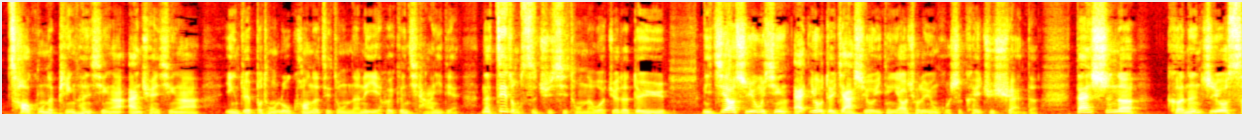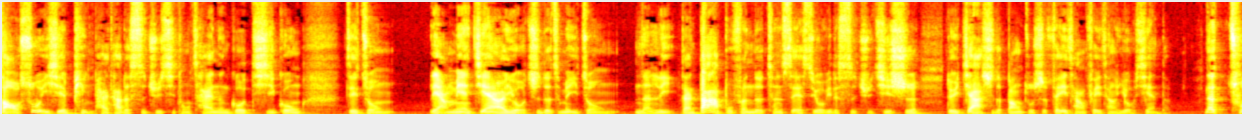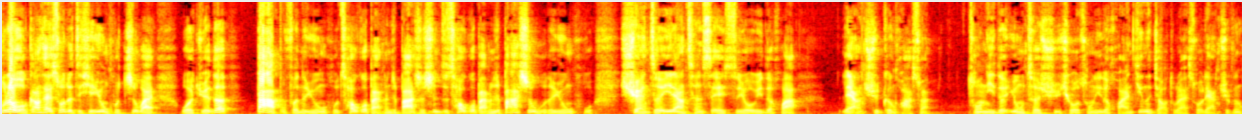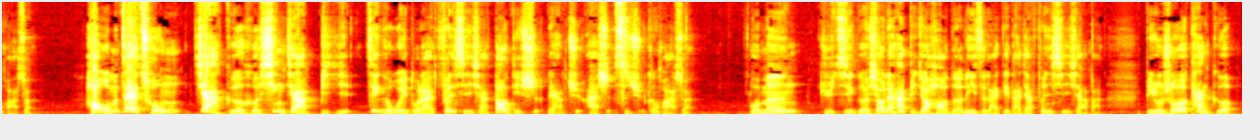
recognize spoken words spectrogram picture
操控的平衡性啊、安全性啊、应对不同路况的这种能力也会更强一点。那这种四驱系统呢，我觉得对于你既要实用性，哎，又对驾驶有一定要求的用户是可以去选的。但是呢，可能只有少数一些品牌它的四驱系统才能够提供这种两面兼而有之的这么一种能力。但大部分的城市 SUV 的四驱其实对驾驶的帮助是非常非常有限的。那除了我刚才说的这些用户之外，我觉得。大部分的用户，超过百分之八十，甚至超过百分之八十五的用户，选择一辆城市 SUV 的话，两驱更划算。从你的用车需求，从你的环境的角度来说，两驱更划算。好，我们再从价格和性价比这个维度来分析一下，到底是两驱还是四驱更划算？我们举几个销量还比较好的例子来给大家分析一下吧。比如说探歌，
